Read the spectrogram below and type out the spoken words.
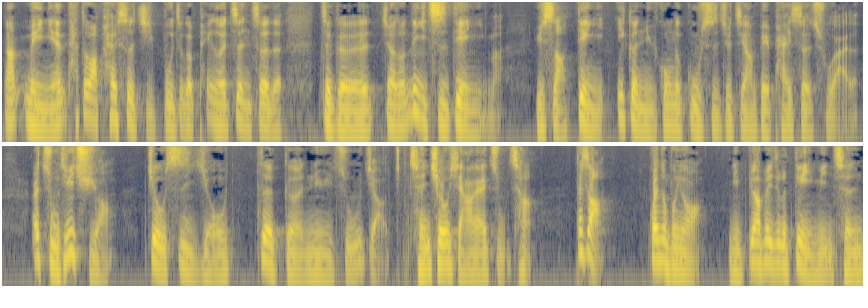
那每年他都要拍摄几部这个配合政策的这个叫做励志电影嘛。于是啊，电影《一个女工的故事》就这样被拍摄出来了。而主题曲啊，就是由这个女主角陈秋霞来主唱。但是啊，观众朋友啊，你不要被这个电影名称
